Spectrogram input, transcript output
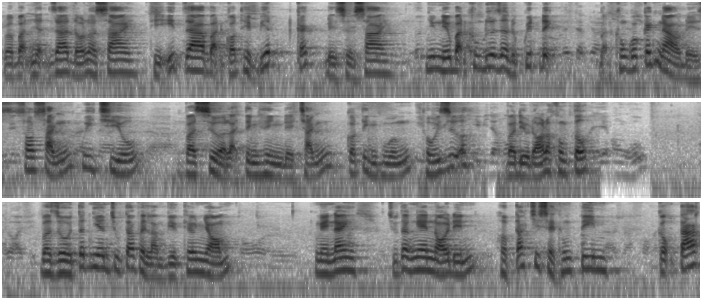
và bạn nhận ra đó là sai thì ít ra bạn có thể biết cách để sửa sai. Nhưng nếu bạn không đưa ra được quyết định, bạn không có cách nào để so sánh, quy chiếu và sửa lại tình hình để tránh có tình huống thối giữa và điều đó là không tốt. Và rồi tất nhiên chúng ta phải làm việc theo nhóm. Ngày nay, chúng ta nghe nói đến hợp tác chia sẻ thông tin, cộng tác,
